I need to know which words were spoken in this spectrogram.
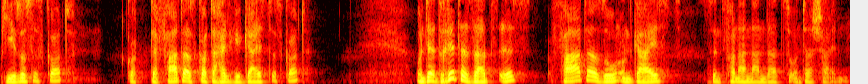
Jesus ist Gott, Gott, der Vater ist Gott, der Heilige Geist ist Gott. Und der dritte Satz ist, Vater, Sohn und Geist sind voneinander zu unterscheiden.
